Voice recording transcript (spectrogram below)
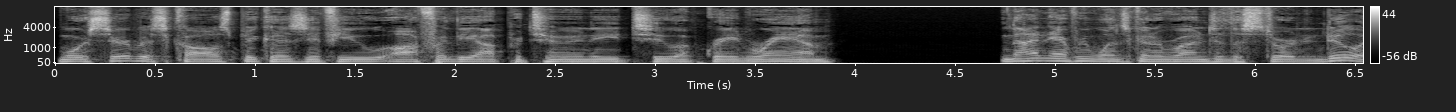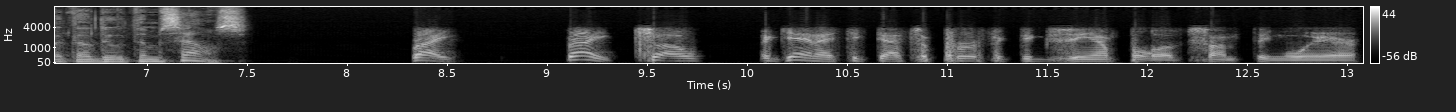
more service calls because if you offer the opportunity to upgrade RAM, not everyone's going to run to the store to do it. They'll do it themselves. Right, right. So again, I think that's a perfect example of something where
